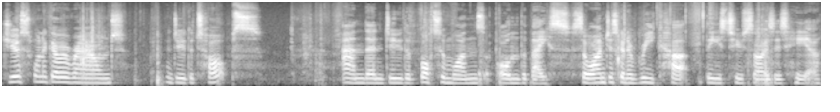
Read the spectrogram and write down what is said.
just want to go around and do the tops and then do the bottom ones on the base. So I'm just going to recut these two sizes here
